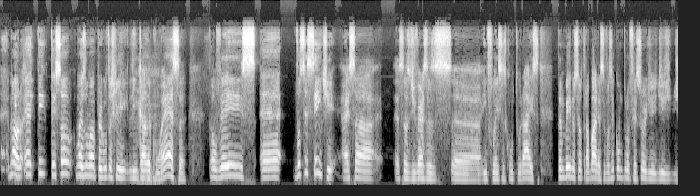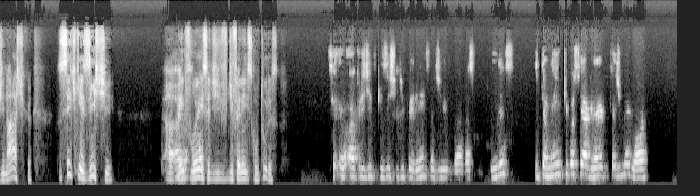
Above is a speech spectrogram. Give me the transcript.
É, Mauro, é, tem, tem só mais uma pergunta que linkada com essa. Talvez é, você sente essa, essas diversas uh, influências culturais também no seu trabalho? Assim, você como professor de, de ginástica, você sente que existe a, a é, influência de diferentes culturas? Eu acredito que existe diferença de, das culturas e também o que você agrega que é de melhor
